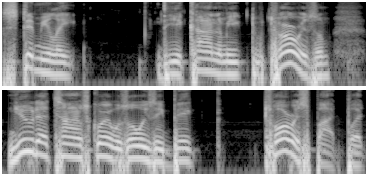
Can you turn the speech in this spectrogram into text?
stimulate the economy through tourism, knew that Times Square was always a big tourist spot. But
